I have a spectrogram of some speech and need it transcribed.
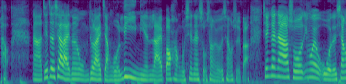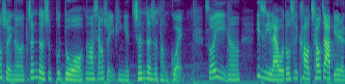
好，那接着下来呢，我们就来讲我历年来，包含我现在手上有的香水吧。先跟大家说，因为我的香水呢真的是不多，然后香水一瓶也真的是很贵，所以呢，一直以来我都是靠敲诈别人，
